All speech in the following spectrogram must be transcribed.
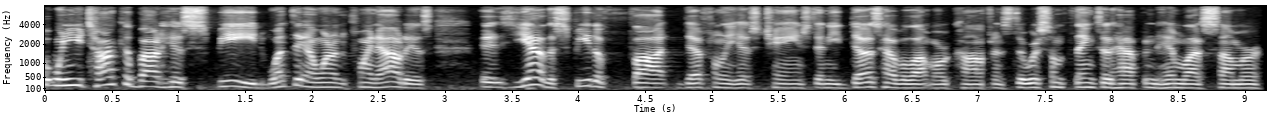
But when you talk about his speed, one thing I wanted to point out is is yeah, the speed of thought definitely has changed, and he does have a lot more confidence. There were some things that happened to him last summer,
